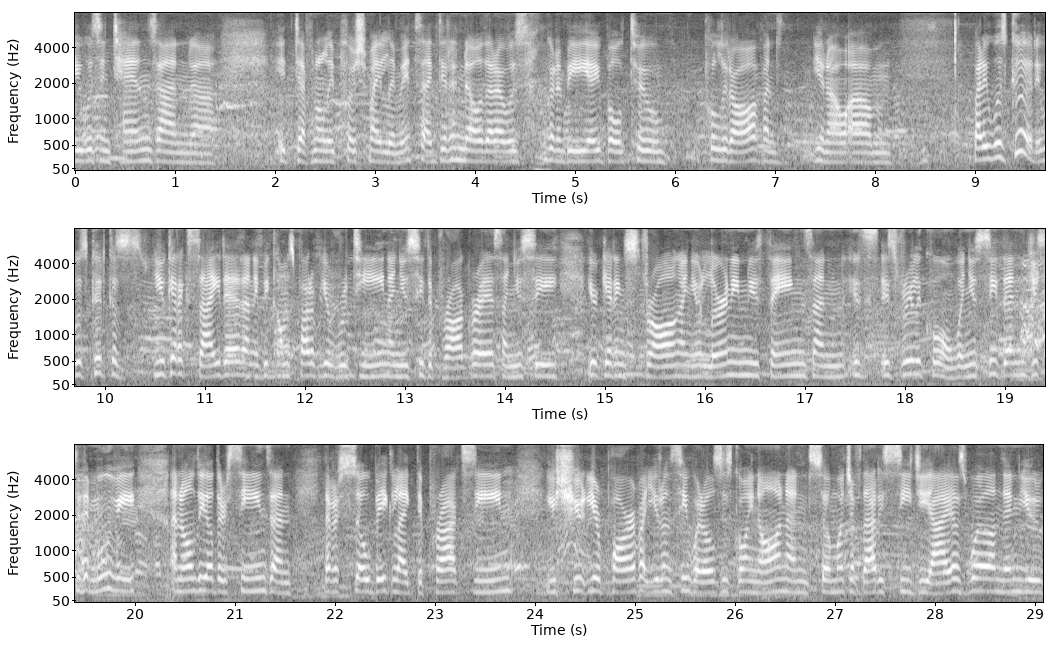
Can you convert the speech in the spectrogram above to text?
It was intense, and uh, it definitely pushed my limits. I didn't know that I was going to be able to pull it off, and you know. Um, but it was good. It was good because you get excited and it becomes part of your routine, and you see the progress, and you see you're getting strong, and you're learning new things, and it's, it's really cool when you see then you see the movie and all the other scenes and that are so big, like the Prague scene. You shoot your part, but you don't see what else is going on, and so much of that is CGI as well. And then you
